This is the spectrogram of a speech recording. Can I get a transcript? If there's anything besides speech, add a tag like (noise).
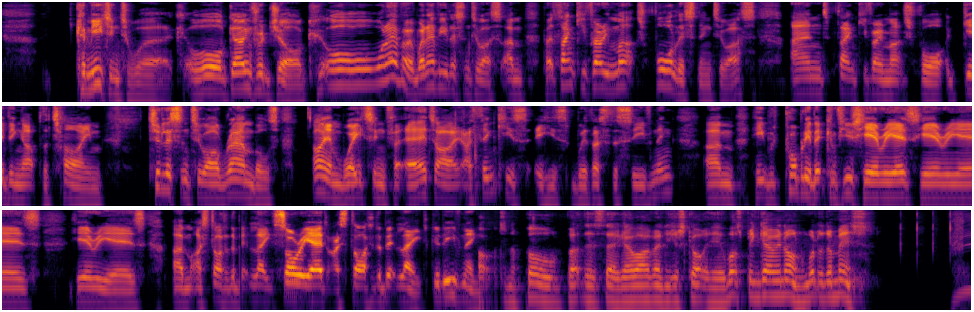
commuting to work, or going for a jog, or whatever, whenever you listen to us. Um, but thank you very much for listening to us, and thank you very much for giving up the time to listen to our rambles. I am waiting for Ed. I, I think he's he's with us this evening. Um, he was probably a bit confused. Here he is. Here he is. Here he is. Um, I started a bit late. Sorry, Ed. I started a bit late. Good evening. Shocked and appalled, but there's there you go. I've only just got here. What's been going on? What did I miss?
